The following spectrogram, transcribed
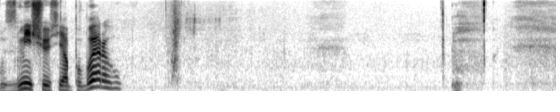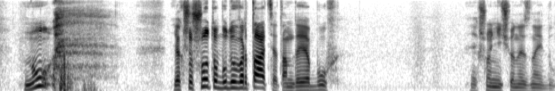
Зміщуюсь я по берегу. Ну, якщо що, то буду вертатися там, де я був. Якщо нічого не знайду.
